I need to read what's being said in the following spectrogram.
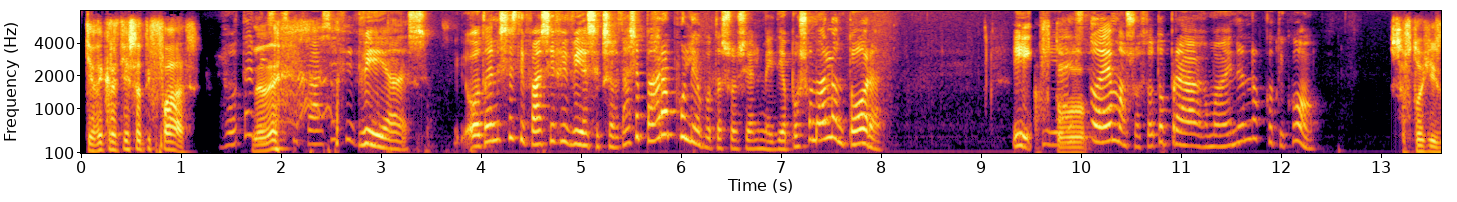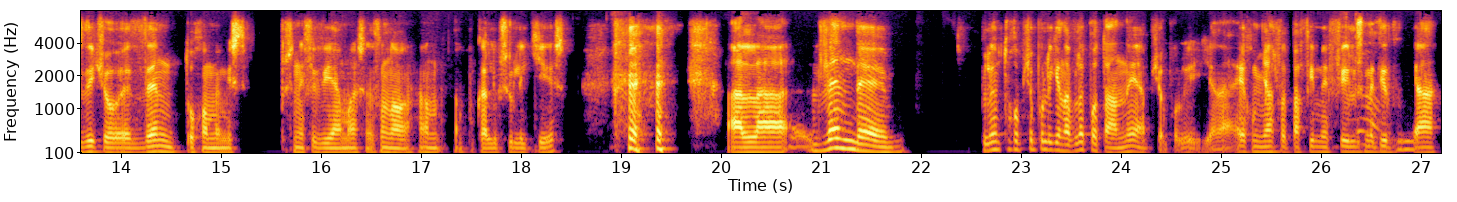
και δεν κρατιέσαι τη φας. Όταν είσαι στη φάση εφηβείας, όταν είσαι στη φάση εφηβείας, εξαρτάσαι πάρα πολύ από τα social media. Πόσο μάλλον τώρα. Ή αυτό... στο αίμα σου αυτό το πράγμα είναι ναρκωτικό. Σε αυτό έχεις δίκιο. Ε, δεν το έχουμε εμείς στην εφηβεία μας. Δεν θέλω να αποκαλύψω ηλικίες. Αλλά δεν. Ε, πλέον το έχω πιο πολύ για να βλέπω τα νέα πιο πολύ. Για να έχω μια επαφή με φίλους, με τη δουλειά.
